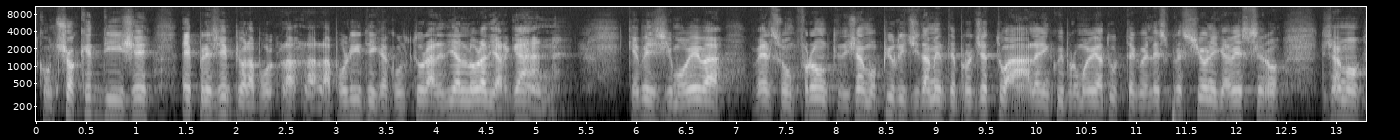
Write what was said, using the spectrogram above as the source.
con ciò che dice, è per esempio la, la, la politica culturale di allora di Argan che invece si muoveva verso un fronte diciamo, più rigidamente progettuale in cui promuoveva tutte quelle espressioni che avessero, diciamo,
